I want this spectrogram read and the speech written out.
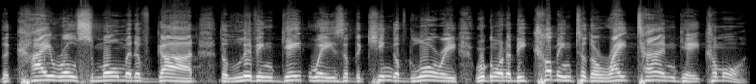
The kairos moment of God, the living gateways of the King of Glory were going to be coming to the right time gate. Come on.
